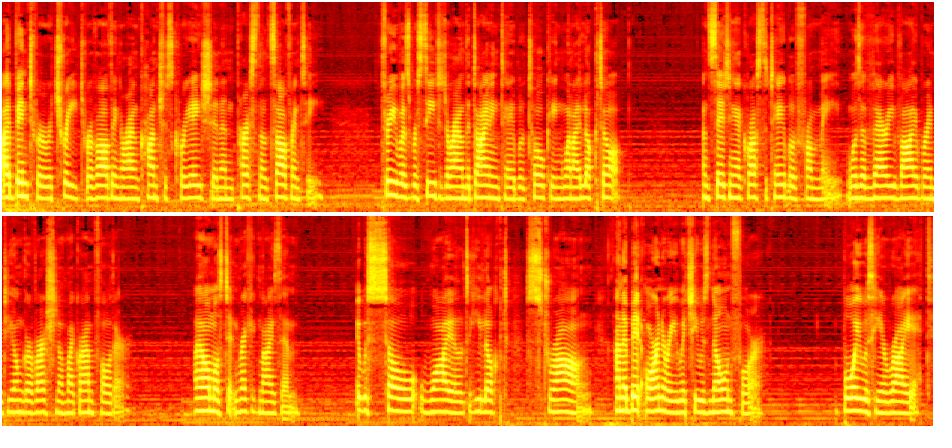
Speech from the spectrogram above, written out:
I'd been to a retreat revolving around conscious creation and personal sovereignty. Three of us were seated around the dining table talking when I looked up. And sitting across the table from me was a very vibrant younger version of my grandfather. I almost didn't recognize him. It was so wild. He looked strong and a bit ornery, which he was known for. Boy, was he a riot.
